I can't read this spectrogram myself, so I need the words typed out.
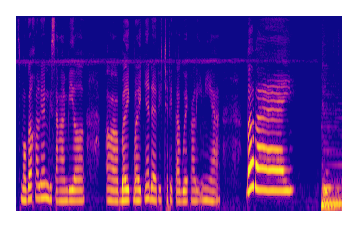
Semoga kalian bisa ngambil uh, baik-baiknya dari cerita gue kali ini ya. Bye bye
